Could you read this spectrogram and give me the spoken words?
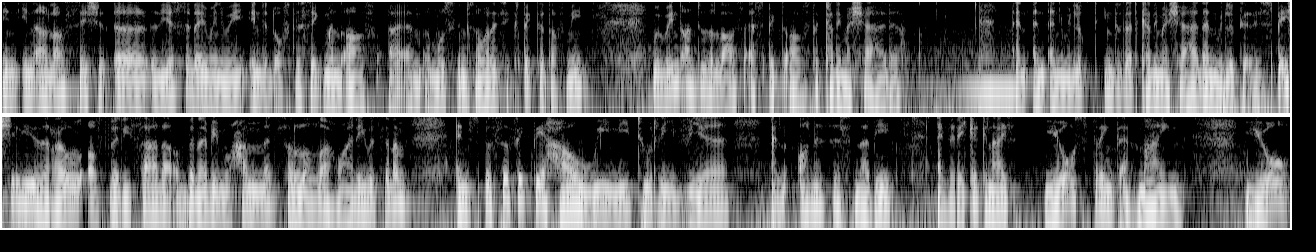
in, in our last session, uh, yesterday when we ended off the segment of I am a Muslim, so what is expected of me, we went on to the last aspect of the kalima shahada. And, and, and we looked into that kalima shahada and we looked at especially the role of the risala of the Nabi Muhammad sallallahu alaihi wasallam and specifically how we need to revere and honor this Nabi and recognize your strength and mine, your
